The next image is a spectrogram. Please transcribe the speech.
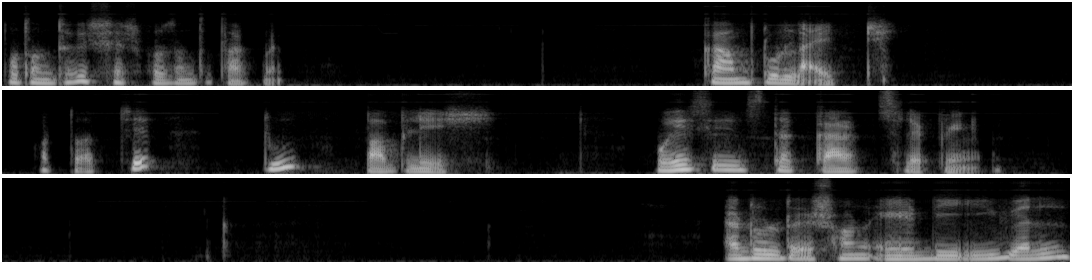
প্রথম থেকে শেষ পর্যন্ত থাকবেন। কাম টু লাইট অর্থ হচ্ছে to publish Which is the correct sleeping? Adulteration, A D E L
